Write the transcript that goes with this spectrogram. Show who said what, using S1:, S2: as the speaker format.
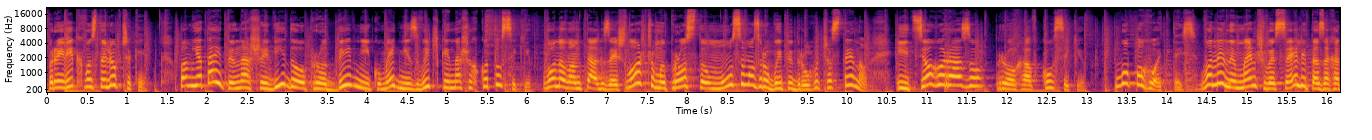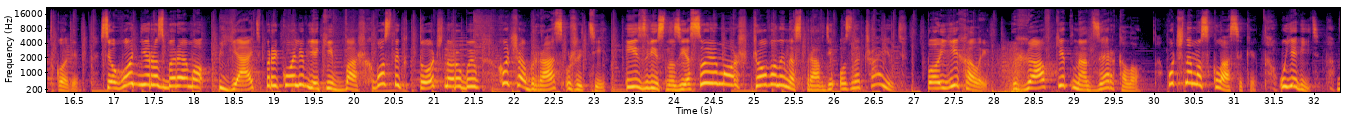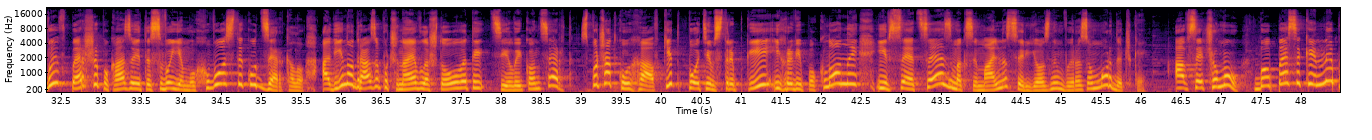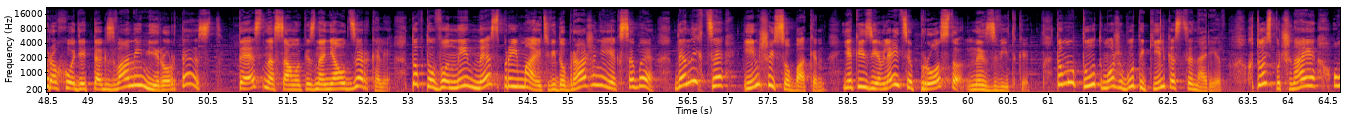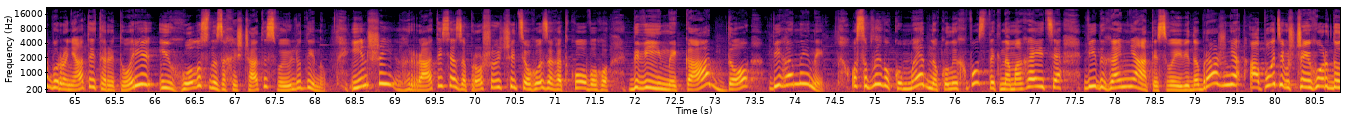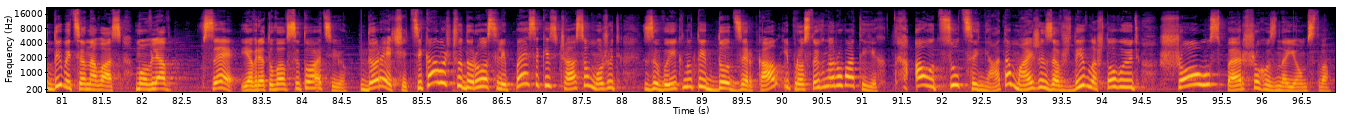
S1: Привіт, хвостолюбчики! Пам'ятаєте наше відео про дивні й кумедні звички наших котусиків? Воно вам так зайшло, що ми просто мусимо зробити другу частину. І цього разу про гавкусиків. Бо погодьтесь, вони не менш веселі та загадкові. Сьогодні розберемо 5 приколів, які ваш хвостик точно робив хоча б раз у житті. І, звісно, з'ясуємо, що вони насправді означають. Поїхали! Гавкіт на дзеркало. Почнемо з класики. Уявіть, ви вперше показуєте своєму хвостику дзеркало, а він одразу починає влаштовувати цілий концерт. Спочатку гавкіт, потім стрибки, ігрові поклони, і все це з максимально серйозним виразом мордочки. А все чому? Бо песики не проходять так званий мірор-тест. Тест на самопізнання у дзеркалі. Тобто вони не сприймають відображення як себе. Для них це інший собакен, який з'являється просто не звідки. Тому тут може бути кілька сценаріїв. Хтось починає обороняти територію і голосно захищати свою людину. Інший гратися, запрошуючи цього загадкового двійника до біганини. Особливо комедно, коли хвостик намагається відганяти свої відображення, а потім ще й гордо дивиться на вас, мовляв. Все, я врятував ситуацію. До речі, цікаво, що дорослі песики з часом можуть звикнути до дзеркал і просто ігнорувати їх. А от цуценята майже завжди влаштовують шоу з першого знайомства.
